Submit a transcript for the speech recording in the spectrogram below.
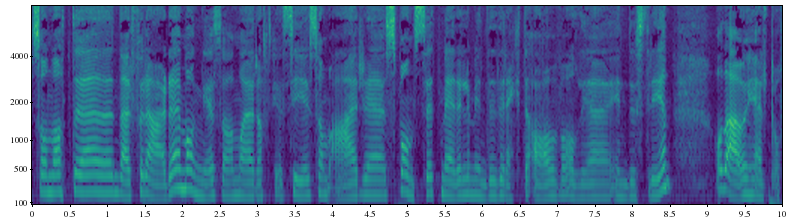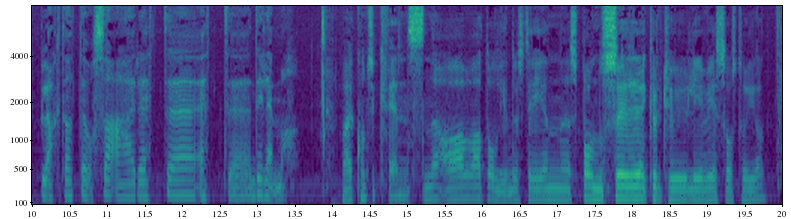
Sånn at eh, derfor er det mange, som Maja Ratke sier, som er eh, sponset mer eller mindre direkte av oljeindustrien. Og det er jo helt opplagt at det også er et, eh, et eh, dilemma. Hva er konsekvensene av at oljeindustrien sponser kulturlivet i så stor grad?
